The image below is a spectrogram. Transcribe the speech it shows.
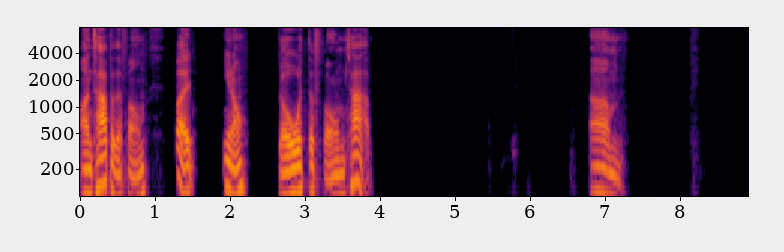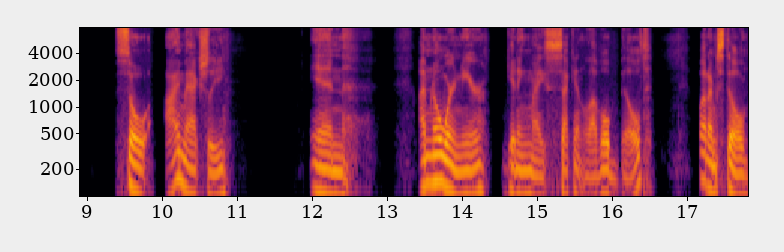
on top of the foam but you know go with the foam top. Um, so I'm actually in, I'm nowhere near getting my second level built, but I'm still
